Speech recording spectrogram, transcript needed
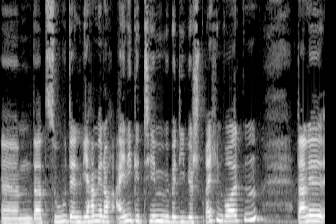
ähm, dazu, denn wir haben ja noch einige Themen, über die wir sprechen wollten. Daniel,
